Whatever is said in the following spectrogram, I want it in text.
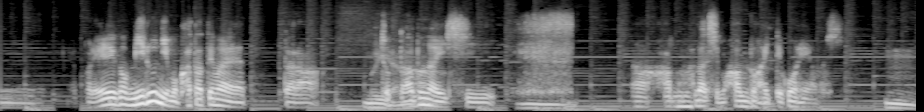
ううん、やっぱり映画見るにも片手間やったらちょやっと危ないし。あは話も半分入ってこへんやろし。うん。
